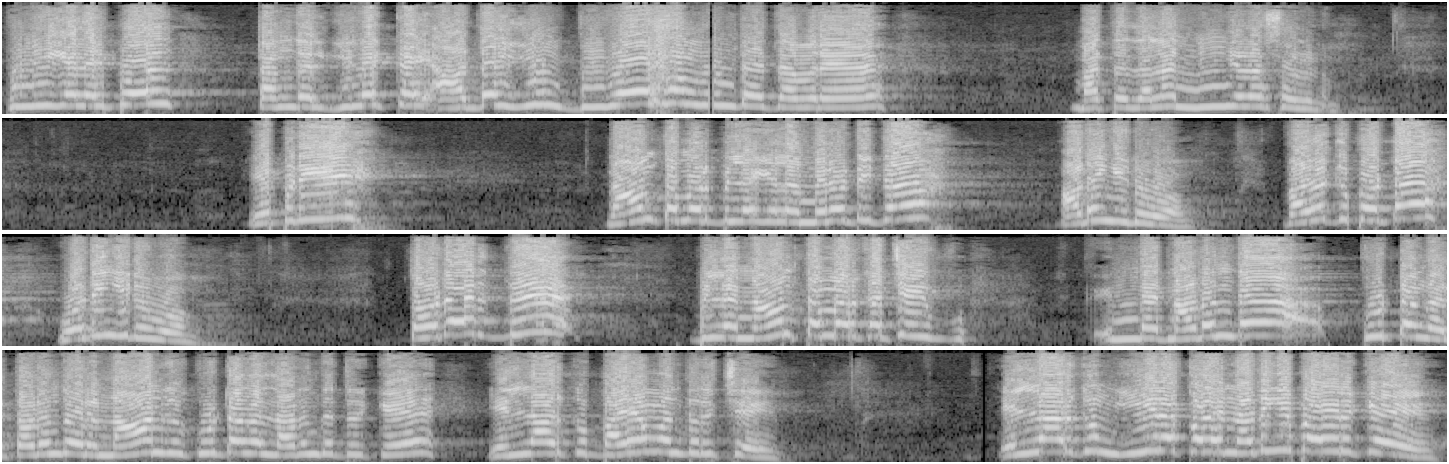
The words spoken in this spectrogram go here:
புலிகளை போல் தங்கள் இலக்கை அடையும் விவேகம் உண்டே தவிர மற்றதெல்லாம் நீங்க தான் சொல்லணும். எப்படி? நாம் தமிழ் பிள்ளைகளை மிரட்டிட்டா அடங்கிடுவோம். வழக்கு போட்டா ஒடுங்கிடுவோம். தொடர்ந்து பிள்ளை நாம் தமிழர் கட்சி இந்த நடந்த கூட்டங்கள் தொடர்ந்து ஒரு நான்கு கூட்டங்கள் நடந்துட்டு இருக்கு. எல்லாருக்கும் பயம் வந்துருச்சு. எல்லாருக்கும் ஈரக்கொலை நடுங்கி போயிருக்கு.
